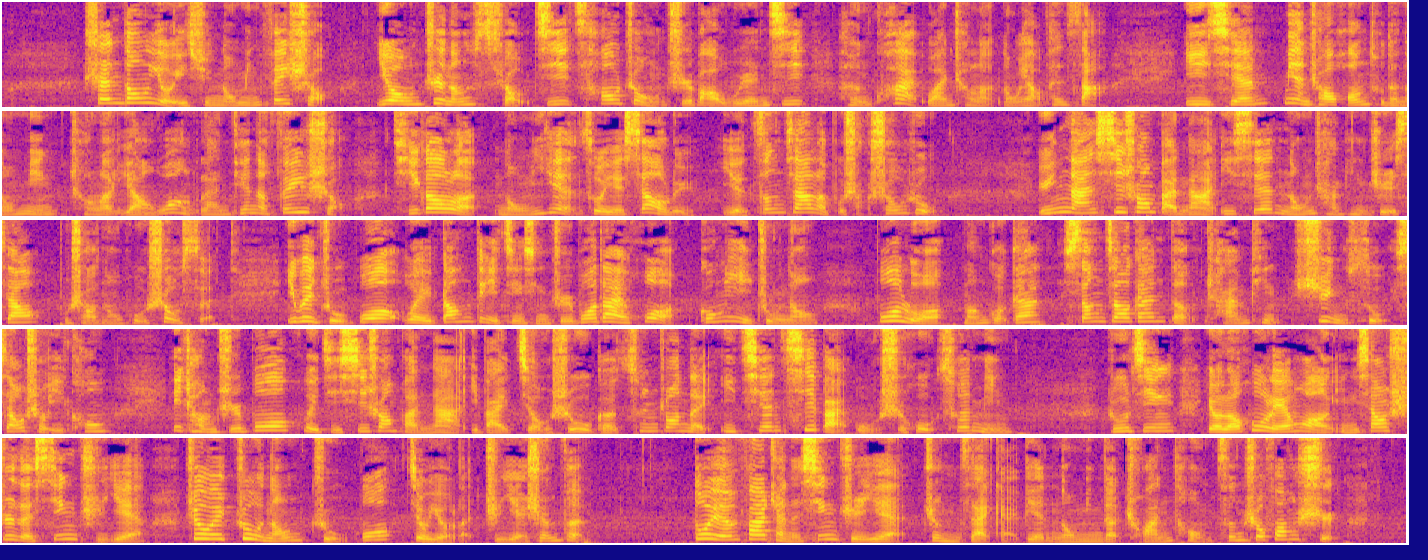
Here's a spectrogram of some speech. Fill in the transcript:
山东有一群农民飞手，用智能手机操纵植保无人机，很快完成了农药喷洒。以前面朝黄土的农民成了仰望蓝天的飞手，提高了农业作业效率，也增加了不少收入。云南西双版纳一些农产品滞销，不少农户受损。一位主播为当地进行直播带货，公益助农，菠萝、芒果干、香蕉干等产品迅速销售一空。一场直播惠及西双版纳一百九十五个村庄的一千七百五十户村民。如今有了互联网营销师的新职业，这位助农主播就有了职业身份。多元发展的新职业正在改变农民的传统增收方式，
